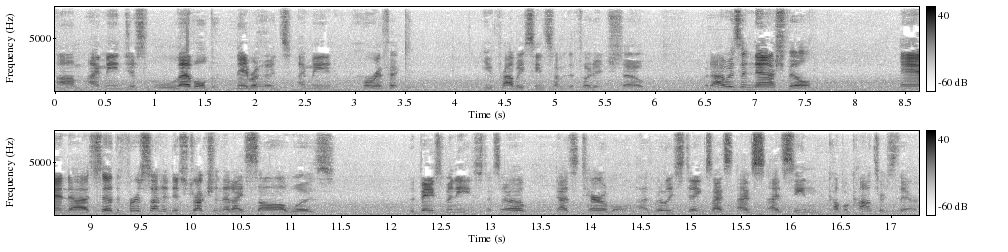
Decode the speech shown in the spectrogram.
um, I mean, just leveled neighborhoods. I mean, horrific. You've probably seen some of the footage. So, but I was in Nashville, and uh, so the first sign of destruction that I saw was the basement east. I said, "Oh, that's terrible. That really stinks." I, have I've seen a couple concerts there,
